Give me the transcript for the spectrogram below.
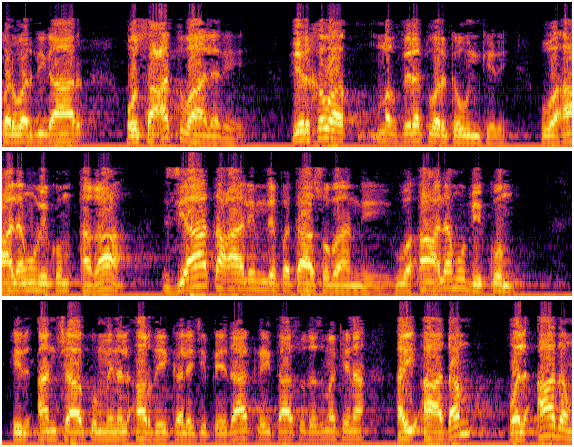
پروردگار او ساعت والده ډیر خو مغفرت ورکون کړي هو اعلم بكم اغا زیات عالم دې پتا سو باندې هو اعلم بكم اذ انشاکم من الارض کله چې پیدا کړی تاسو د زمکه نه اي ادم والادم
